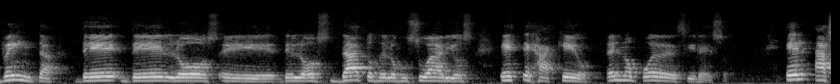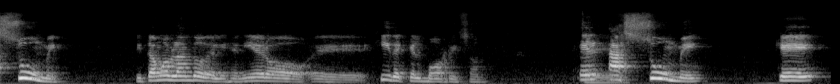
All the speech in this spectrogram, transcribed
venta de, los, eh, de los datos de los usuarios, este hackeo. Él no puede decir eso. Él asume, y estamos hablando del ingeniero eh, Hidekel Morrison, él asume que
